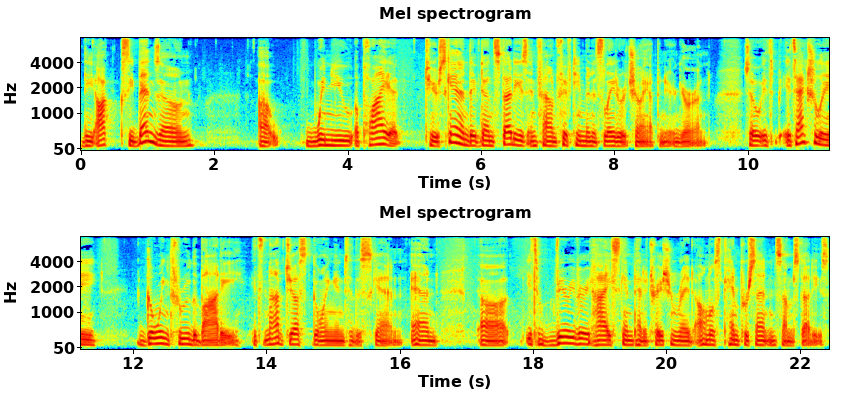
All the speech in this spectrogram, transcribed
the oxybenzone, uh, when you apply it to your skin, they've done studies and found 15 minutes later it's showing up in your urine. So it's it's actually going through the body. It's not just going into the skin. And uh, it's a very, very high skin penetration rate, almost 10% in some studies.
